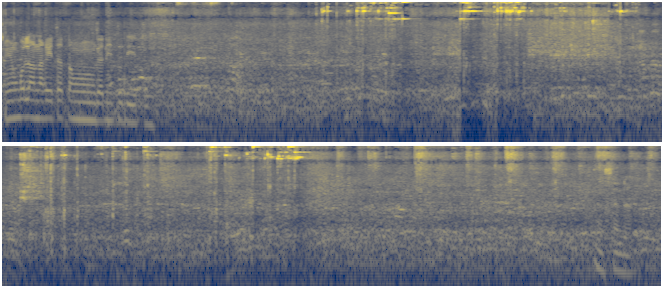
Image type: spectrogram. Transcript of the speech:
Ngayon ko lang nakita tong ganito dito. Nasaan na?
